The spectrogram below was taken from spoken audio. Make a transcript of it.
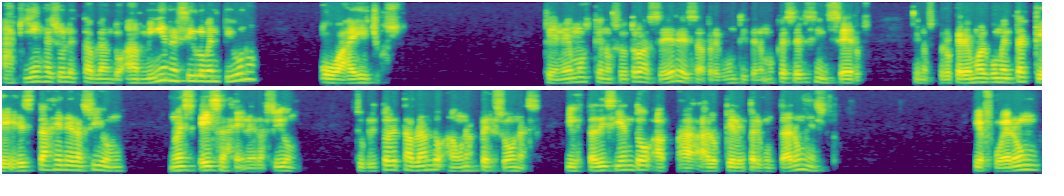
a quién Jesús le está hablando, a mí en el siglo XXI o a ellos. Tenemos que nosotros hacer esa pregunta y tenemos que ser sinceros. Y nosotros queremos argumentar que esta generación no es esa generación. Jesucristo le está hablando a unas personas y le está diciendo a, los que le preguntaron esto, que fueron,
